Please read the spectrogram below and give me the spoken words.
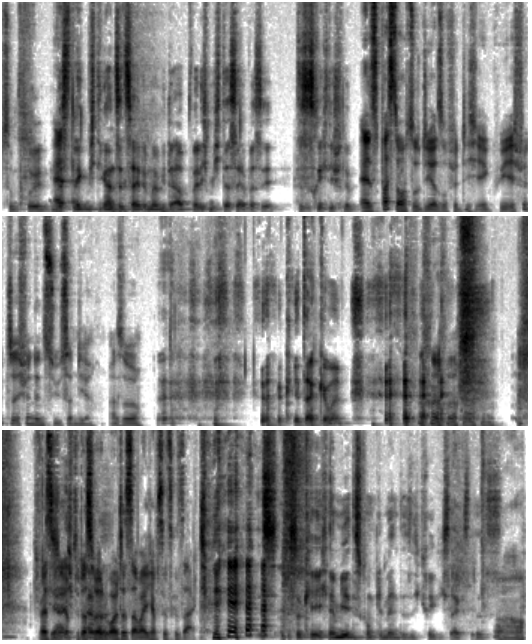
zum Brüllen. Äh, Das lenkt mich die ganze Zeit immer wieder ab, weil ich mich da selber sehe. Das ist richtig schlimm. Es passt auch zu dir, so für dich irgendwie. Ich finde ich find den süß an dir. Also. okay, danke, Mann. ich weiß nicht, Ja, ob du das aber- hören wolltest, aber ich habe es jetzt gesagt. ist, ist okay, ich nehme jedes Kompliment, das ich kriege. Ich sag's dir. Das- oh.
